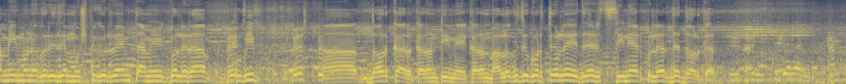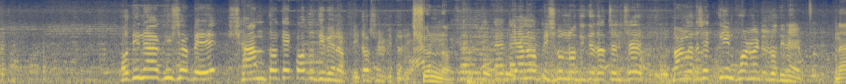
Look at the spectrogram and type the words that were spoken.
আমি মনে করি যে মুশফিকুর রহিম তামিম ইকবল এরা খুবই আহ, দরকার কারণ টিমে কারণ ভালো কিছু করতে হলে এদের সিনিয়র প্লেয়ারদের দরকার। অধিনায়ক হিসেবে শান্তকে কত দিবেন আপনি দশের ভিতরে? শূন্য। কেন আপনি শূন্য দিতে যাচ্ছেন? সে বাংলাদেশের তিন ফরম্যাটের অধিনায়ক। না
